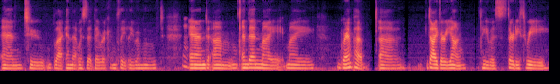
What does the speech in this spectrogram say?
and to black and that was that they were completely removed. Mhm. and um and then my my grandpa uh died very young he was 33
